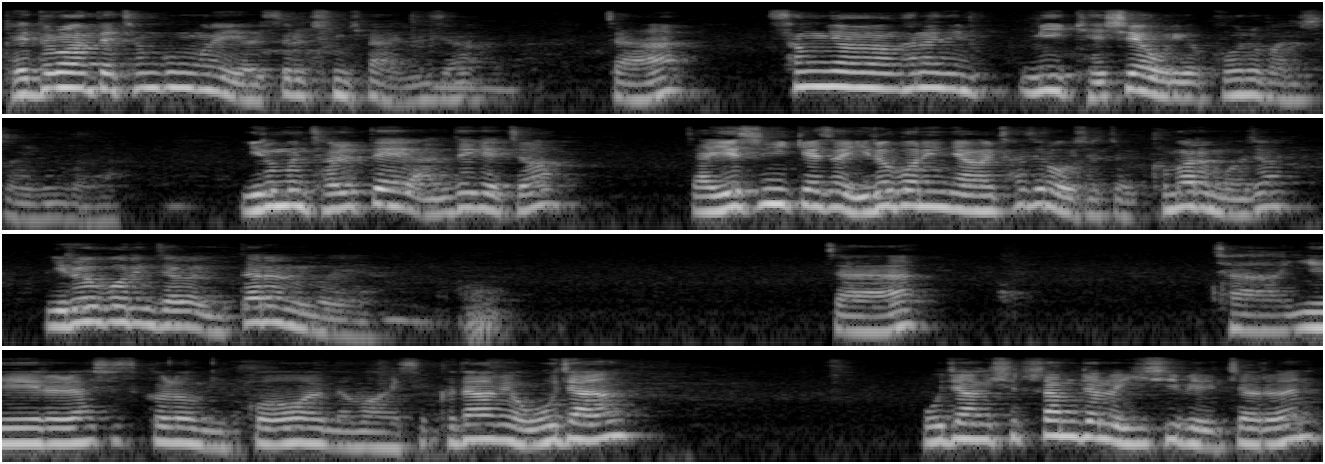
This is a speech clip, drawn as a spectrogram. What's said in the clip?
베드로한테 천국문의 열쇠를 준 게 아니죠. 자, 성령 하나님이 계셔야 우리가 구원을 받을 수가 있는 거예요. 이러면 절대 안 되겠죠? 자, 예수님께서 잃어버린 양을 찾으러 오셨죠. 그 말은 뭐죠? 잃어버린 자가 있다라는 거예요. 자, 자, 이해를 하셨을 걸로 믿고 넘어가겠습니다. 그 다음에 5장, 5장 13절로 21절은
